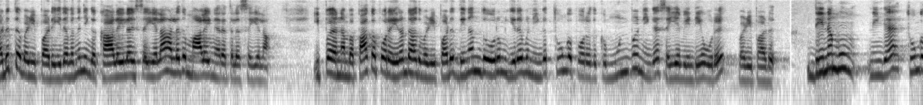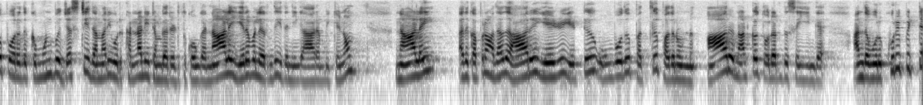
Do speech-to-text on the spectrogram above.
அடுத்த வழிபாடு இதை வந்து நீங்கள் காலையில் செய்யலாம் அல்லது மாலை நேரத்தில் செய்யலாம். இப்போ நம்ம பார்க்க போகிற இரண்டாவது வழிபாடு தினந்தோறும் இரவு நீங்கள் தூங்க போகிறதுக்கு முன்பு நீங்கள் செய்ய வேண்டிய ஒரு வழிபாடு. தினமும் நீங்கள் தூங்க போகிறதுக்கு முன்பு ஜஸ்ட் இதை மாதிரி ஒரு கண்ணாடி டம்ளர் எடுத்துக்கோங்க. நாளை இரவுலேருந்து இதை நீங்கள் ஆரம்பிக்கணும். நாளை அதுக்கப்புறம் அதாவது ஆறு ஏழு எட்டு ஒம்பது பத்து பதினொன்று ஆறு நாட்கள் தொடர்ந்து செய்யுங்க. அந்த ஒரு குறிப்பிட்ட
